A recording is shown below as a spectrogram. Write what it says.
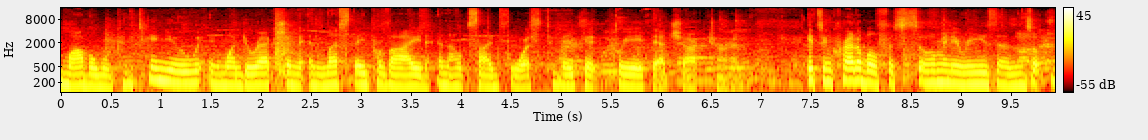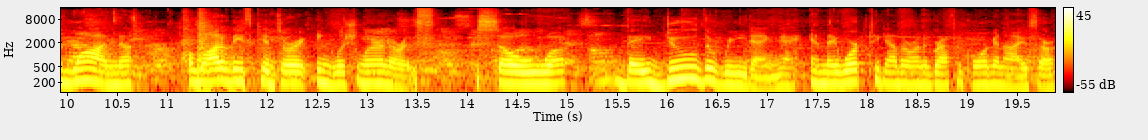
marble will continue in one direction unless they provide an outside force to make it create that sharp turn. It's incredible for so many reasons. One, a lot of these kids are English learners. So uh, they do the reading and they work together on a graphic organizer.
